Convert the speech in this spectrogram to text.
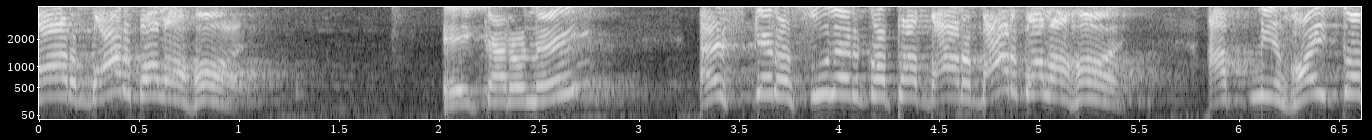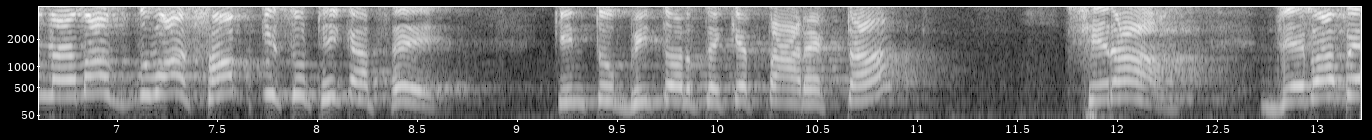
বারবার বলা হয়। এই কারণেই আজকে রসুলের কথা বারবার বলা হয়, আপনি হয়তো নামাজ, দোয়া সব কিছু ঠিক আছে, কিন্তু ভিতর থেকে তার একটা ছেঁড়া। যেভাবে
